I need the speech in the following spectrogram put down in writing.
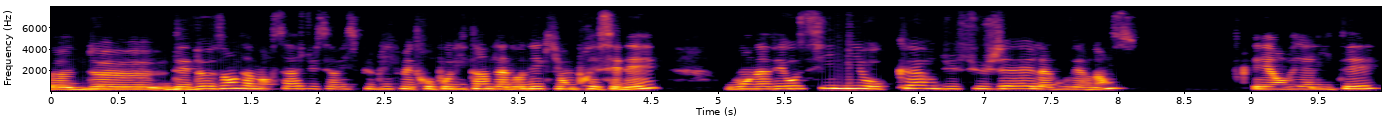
euh, de, des deux ans d'amorçage du service public métropolitain de la donnée qui ont précédé, où on avait aussi mis au cœur du sujet la gouvernance. Et en réalité,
